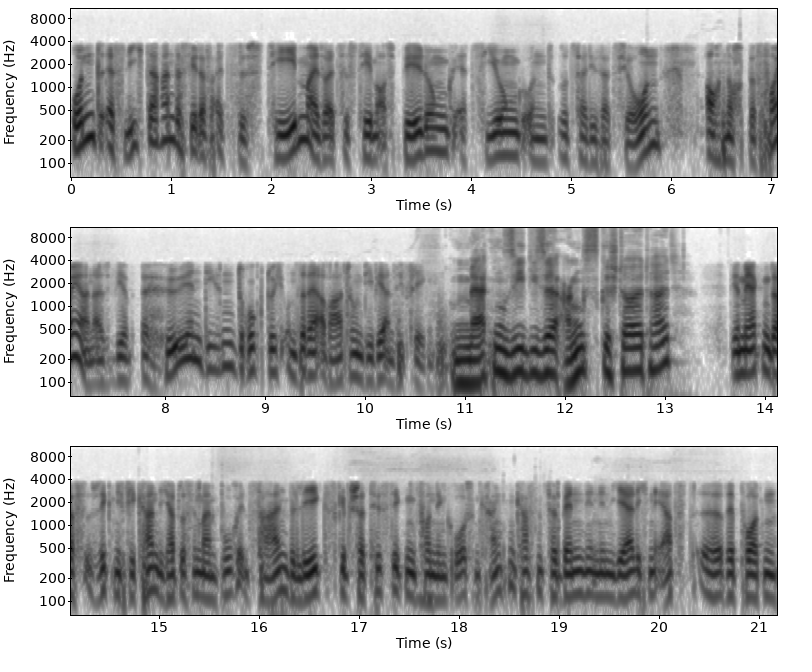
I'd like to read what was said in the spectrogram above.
Und es liegt daran, dass wir das als System, also als System aus Bildung, Erziehung und Sozialisation auch noch befeuern. Also wir erhöhen diesen Druck durch unsere Erwartungen, die wir an sie pflegen. Merken Sie diese Angstgesteuertheit? Wir merken das signifikant. Ich habe das in meinem Buch in Zahlen belegt. Es gibt Statistiken von den großen Krankenkassenverbänden in den jährlichen Ärztreporten,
